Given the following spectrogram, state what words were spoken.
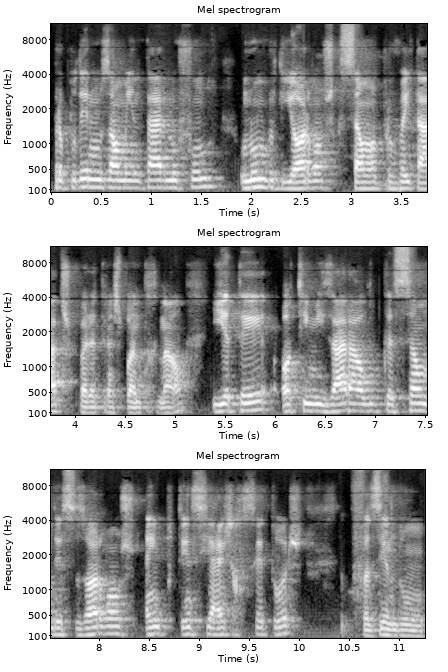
para podermos aumentar, no fundo, o número de órgãos que são aproveitados para transplante renal e até otimizar a alocação desses esses órgãos em potenciais receptores, fazendo um,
